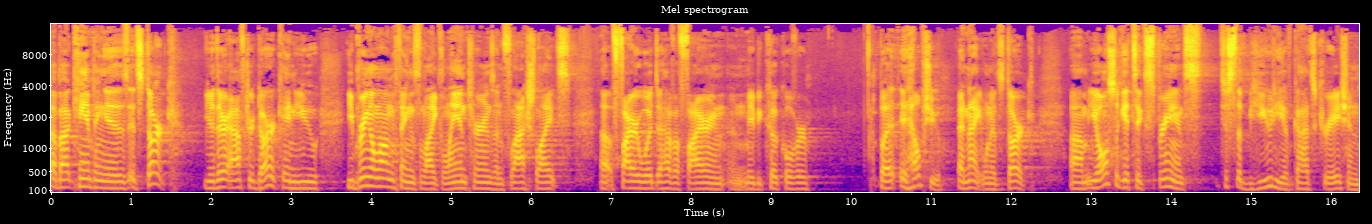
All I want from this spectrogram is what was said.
about camping is it's dark. You're there after dark, and you, you bring along things like lanterns and flashlights, uh, firewood to have a fire and, and maybe cook over. But it helps you at night when it's dark. Um, you also get to experience just the beauty of God's creation.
